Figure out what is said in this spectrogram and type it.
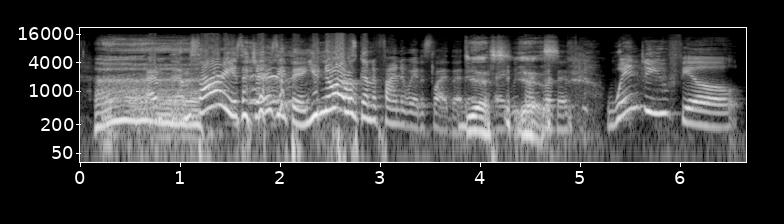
I'm, I'm, sorry, it's a Jersey thing. You knew I was gonna find a way to slide that yes, in. Right? Yes. When do you feel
